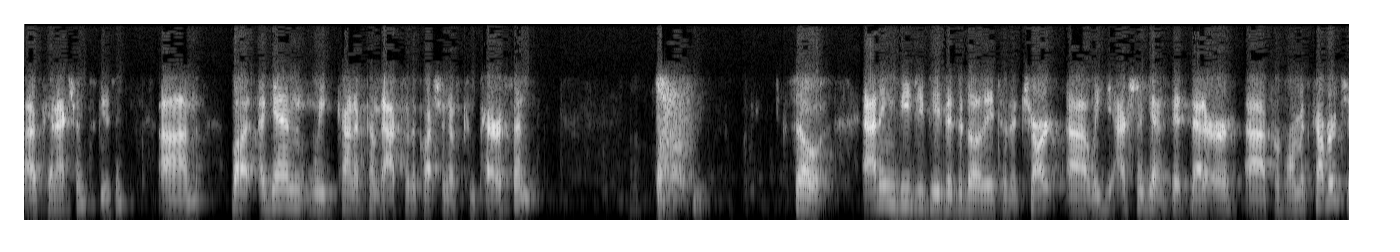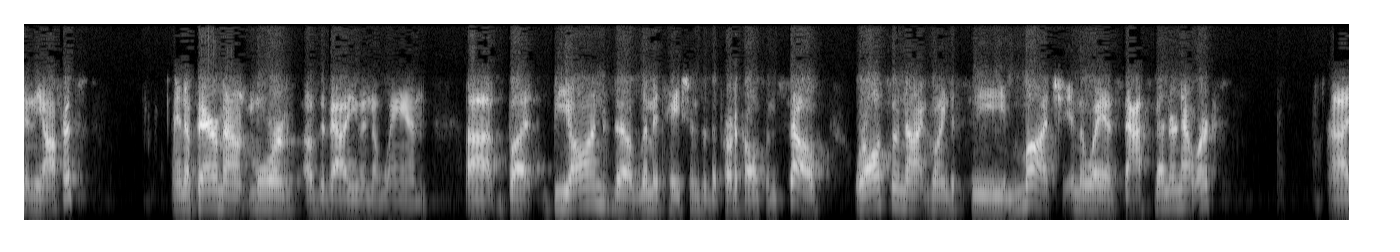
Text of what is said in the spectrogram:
uh, connection, excuse me. Um, but again, we kind of come back to the question of comparison. so adding BGP visibility to the chart, uh, we actually get a bit better uh, performance coverage in the office and a fair amount more of the value in the WAN. Uh, but beyond the limitations of the protocols themselves, we're also not going to see much in the way of SaaS vendor networks. Uh,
